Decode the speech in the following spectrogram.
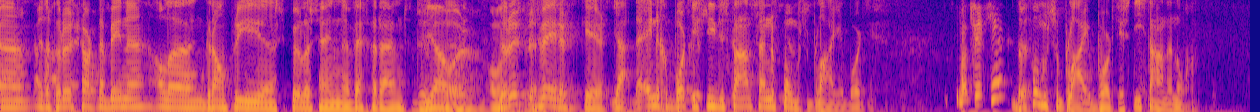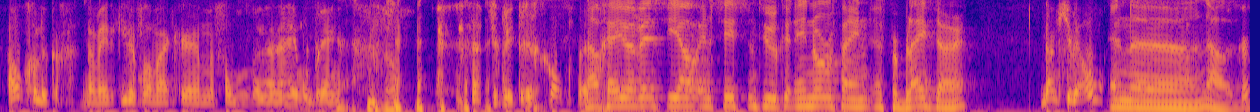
eh, met een gerust hart naar binnen. Alle Grand Prix eh, spullen zijn eh, weggeruimd. Dus, Ja, hoor. de rust is wedergekeerd. Ja, de enige bordjes die er staan zijn de foam supplier bordjes. Wat zeg je? De foam supplier bordjes, die staan er nog. Oh, gelukkig. Dan weet ik in ieder geval waar ik mijn fond eh, heen moet brengen. Als ik weer terugkom. Nou, G, we wensen jou en Sis natuurlijk een enorm fijn verblijf daar. Dankjewel. En eh, nou,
